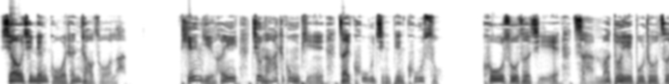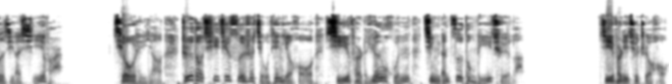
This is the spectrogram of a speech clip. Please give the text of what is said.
肖金莲果然照做了，天一黑就拿着贡品在枯井边哭诉，哭诉自己怎么对不住自己的媳妇儿。就这样，直到七七四十九天以后，媳妇儿的冤魂竟然自动离去了。媳妇儿离去之后，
